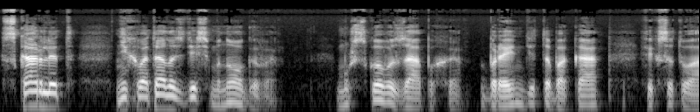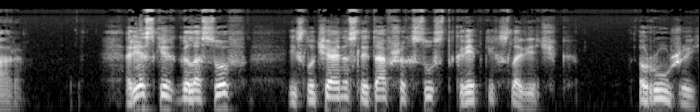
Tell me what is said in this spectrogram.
Скарлетт не хватало здесь многого. Мужского запаха, бренди, табака, фиксатуара. Резких голосов и случайно слетавших с уст крепких словечек. Ружей,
